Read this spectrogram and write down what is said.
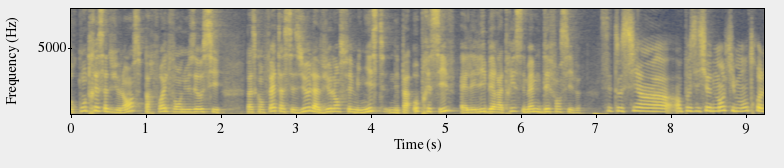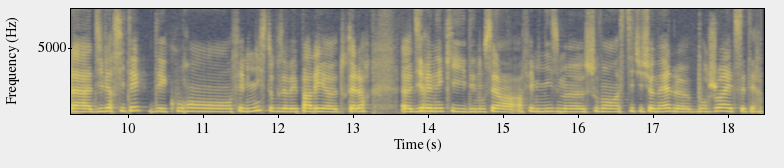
pour contrer cette violence, parfois il faut en user aussi. Parce qu'en fait, à ses yeux, la violence féministe n'est pas oppressive, elle est libératrice et même défensive. C'est aussi un, positionnement qui montre la diversité des courants féministes. Vous avez parlé euh, tout à l'heure euh, d'Irénée qui dénonçait un, féminisme euh, souvent institutionnel, bourgeois, etc.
